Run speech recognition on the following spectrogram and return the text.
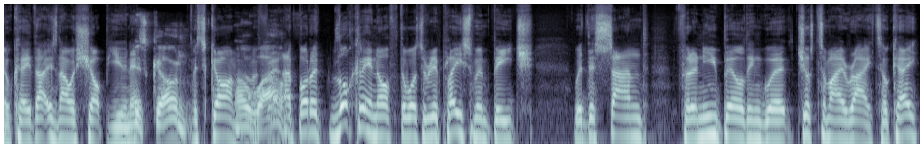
Okay, that is now a shop unit. It's gone. It's gone. Oh, wow. But uh, luckily enough, there was a replacement beach with the sand for a new building work just to my right. Okay,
